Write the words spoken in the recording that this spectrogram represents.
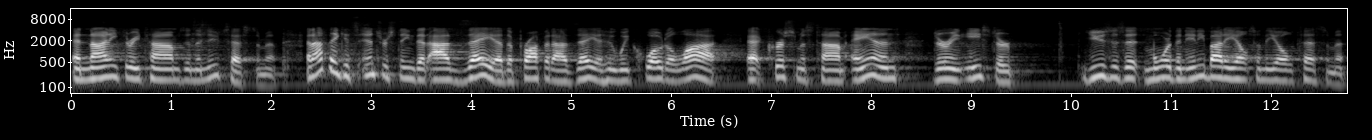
and 93 times in the New Testament. And I think it's interesting that Isaiah, the prophet Isaiah, who we quote a lot at Christmas time and during Easter, uses it more than anybody else in the Old Testament,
